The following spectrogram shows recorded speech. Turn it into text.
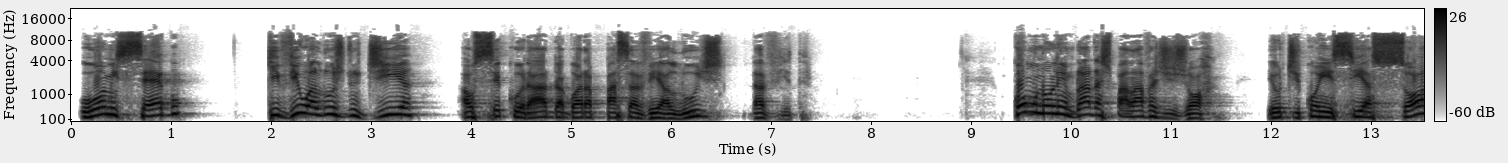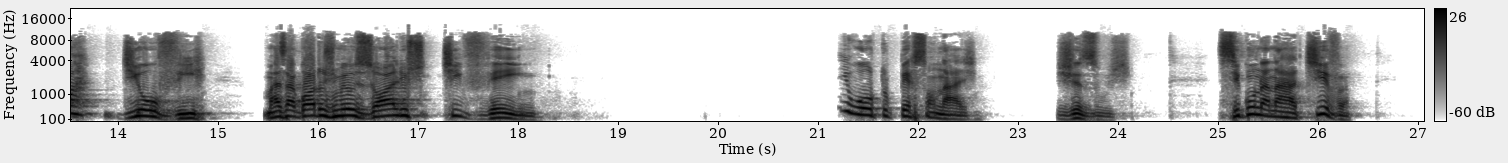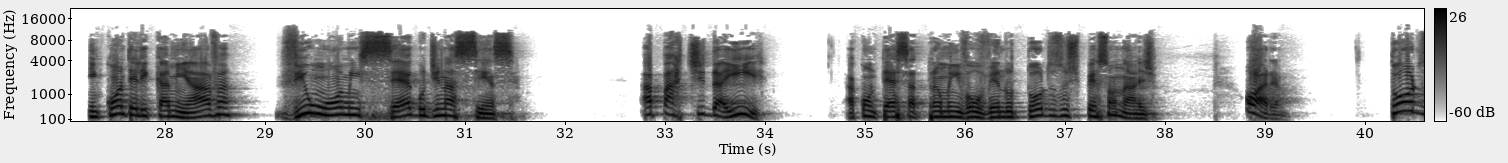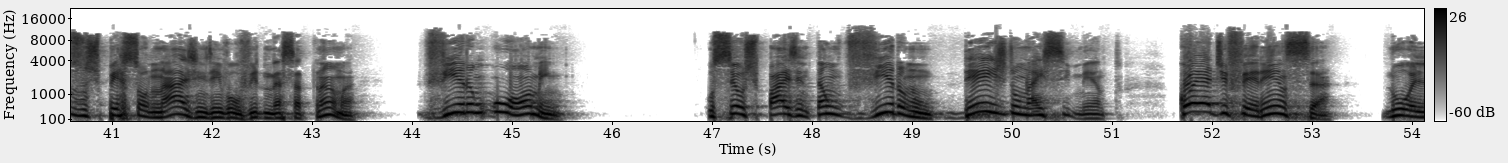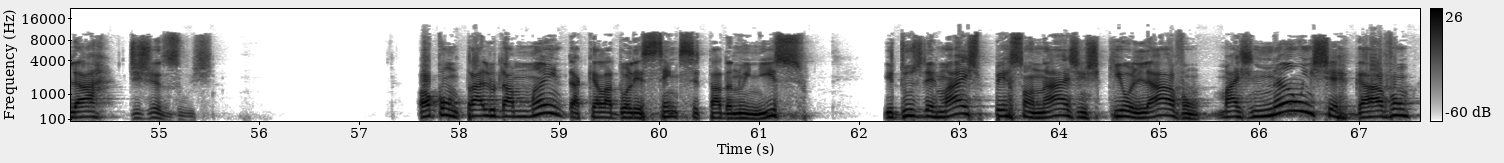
O homem cego que viu a luz do dia, ao ser curado, agora passa a ver a luz da vida. Como não lembrar das palavras de Jó? Eu te conhecia só de ouvir, mas agora os meus olhos te veem. E o outro personagem? Jesus. Segundo a narrativa, enquanto ele caminhava, viu um homem cego de nascença. A partir daí, acontece a trama envolvendo todos os personagens. Ora, todos os personagens envolvidos nessa trama viram o homem. Os seus pais, então, viram-no desde o nascimento. Qual é a diferença no olhar de Jesus? Ao contrário da mãe daquela adolescente citada no início, e dos demais personagens que olhavam, mas não enxergavam,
